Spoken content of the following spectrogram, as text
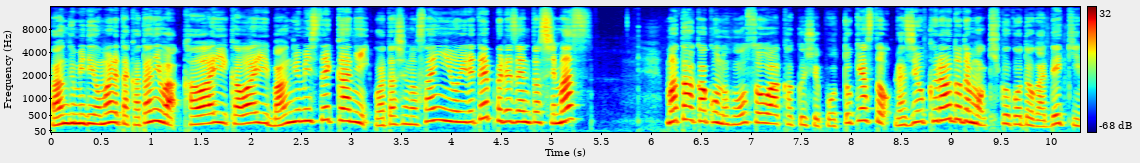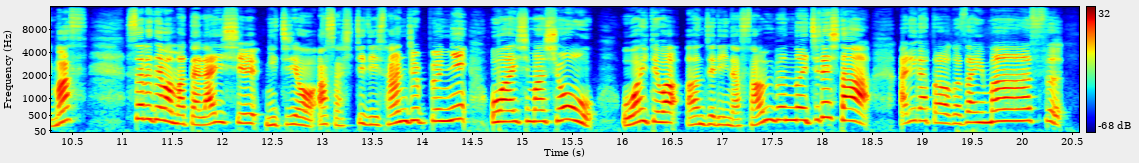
番組で読まれた方には、かわいいかわいい番組ステッカーに私のサインを入れてプレゼントします。また過去の放送は各種ポッドキャスト、ラジオクラウドでも聞くことができます。それではまた来週日曜朝7時30分にお会いしましょう。お相手はアンジェリーナ3分の1でした。ありがとうございます。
